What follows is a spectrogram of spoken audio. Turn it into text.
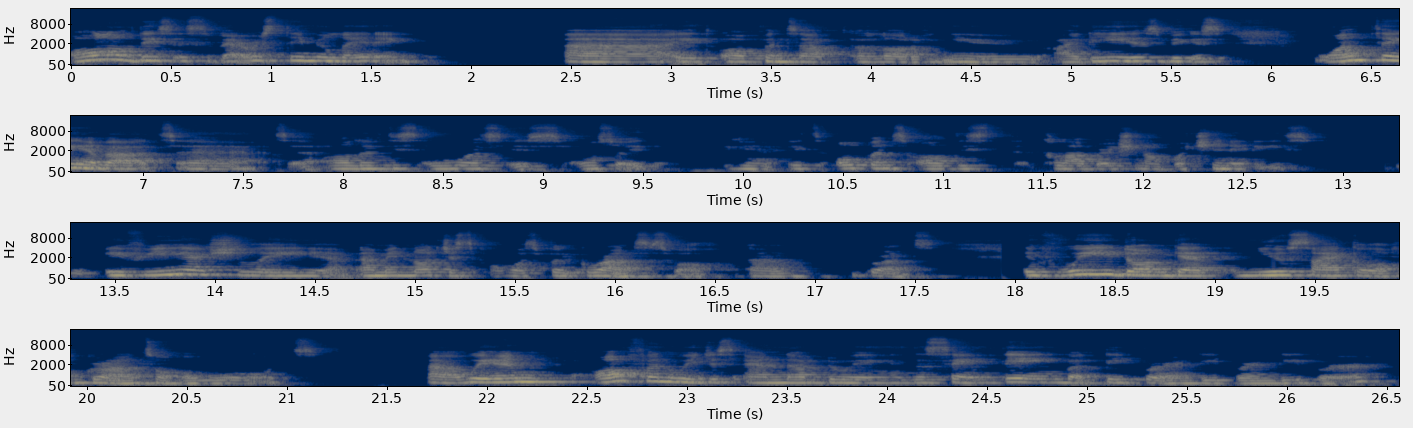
all of this is very stimulating uh, it opens up a lot of new ideas because one thing about uh, all of these awards is also it you know, it opens all these collaboration opportunities. If we actually, I mean, not just awards but grants as well, um, grants. If we don't get new cycle of grants or awards, uh, we end, often we just end up doing the same thing but deeper and deeper and deeper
